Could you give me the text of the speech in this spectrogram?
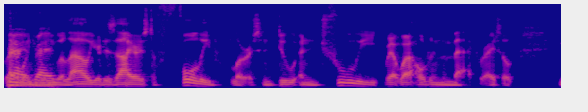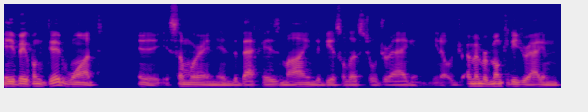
right, Right, when, you, when you allow your desires to fully flourish and do and truly while holding them back right? So maybe Vegapunk did want uh, somewhere in, in the back of his mind to be a celestial dragon you know? I remember monkey d. Dragon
